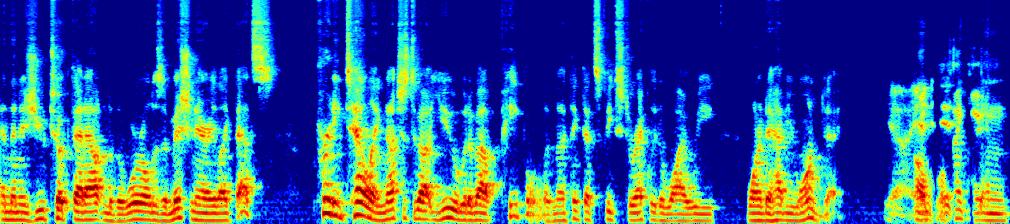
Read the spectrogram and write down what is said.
and then as you took that out into the world as a missionary like that's pretty telling not just about you but about people. And i think that speaks directly to why we wanted to have you on today yeah oh, and, oh, well, thank you. and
